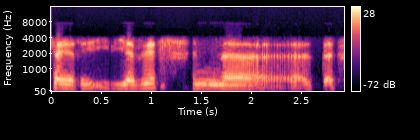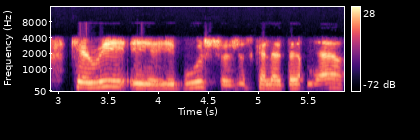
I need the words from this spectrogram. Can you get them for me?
serrée. Il y avait une Kerry et, Bush jusqu'à la dernière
